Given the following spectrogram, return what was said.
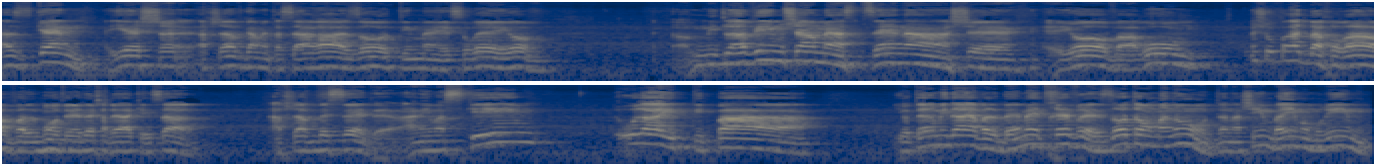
אז כן, יש אה, עכשיו גם את הסערה הזאת עם אה, ייסורי איוב. מתלהבים שם מהסצנה שאיוב הערום משופט באחוריו על מות על ידי חיה הקיסר. עכשיו בסדר, אני מסכים אולי טיפה יותר מדי, אבל באמת חבר'ה, זאת האומנות. אנשים באים אומרים,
